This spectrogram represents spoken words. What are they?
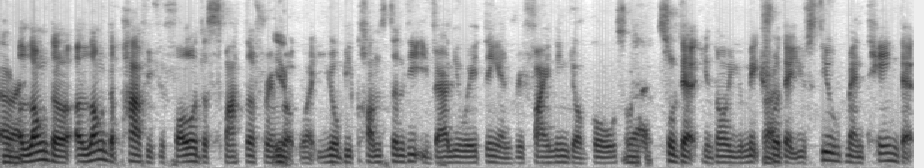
right. along the along the path, if you follow the smarter framework, yeah. right, you'll be constantly evaluating and refining your goals right. so that you know you make sure that you still maintain that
